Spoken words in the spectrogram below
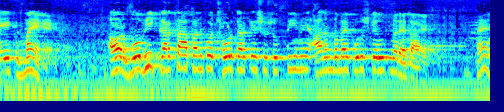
एक मैं है और वो भी कर्तापन को छोड़ करके सुषुप्ति में आनंदमय पुरुष के रूप में रहता है, हैं?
